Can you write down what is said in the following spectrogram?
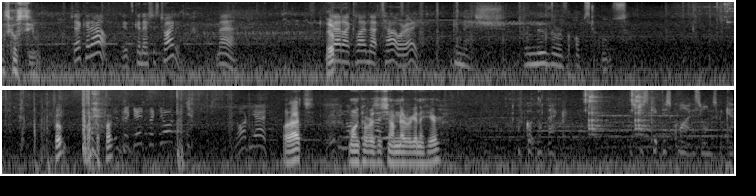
Let's go see. Check it out. It's Ganesh's trident. Man. Yep. Glad I climbed that tower, eh? Ganesh, remover of obstacles. Oh, what the fuck? Is the gate secured? Not yet. Well, that's Waiting one conversation I'm never gonna hear. I've got your back. Let's just keep this quiet as long as we can.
